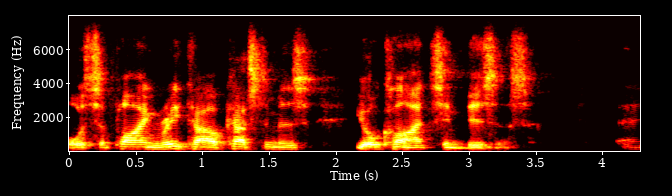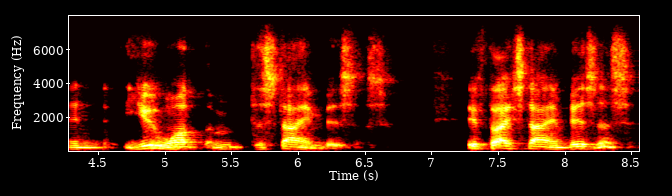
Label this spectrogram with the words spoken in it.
or supplying retail customers, your client's in business and you want them to stay in business. If they stay in business,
